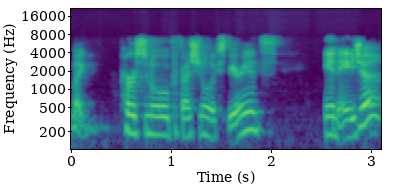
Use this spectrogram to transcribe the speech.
like personal professional experience in Asia.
